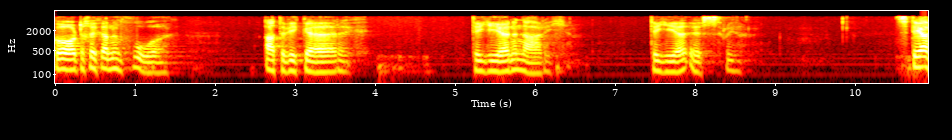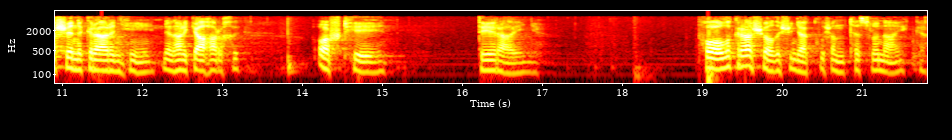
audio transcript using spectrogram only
gordach ych gan yn hlwag, a dy fi gerach. Dy ie yn yn arichen, dy ie Israel. Sdia sin na yn hín, na hannig gaharcha, oft hín, dér aine. Paul gra siodd sy'n iaglwys yn Teslonaica,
